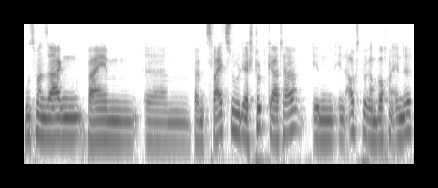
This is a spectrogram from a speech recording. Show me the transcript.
muss man sagen, beim, ähm, beim 2 0 der Stuttgarter in, in Augsburg am Wochenende,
